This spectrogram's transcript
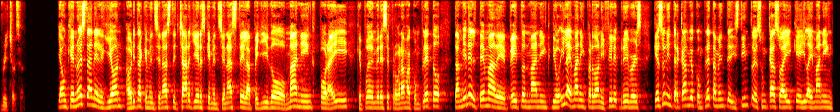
Richardson. Y aunque no está en el guion, ahorita que mencionaste Chargers, que mencionaste el apellido Manning por ahí, que pueden ver ese programa completo, también el tema de Peyton Manning, digo, Eli Manning, perdón, y Philip Rivers, que es un intercambio completamente distinto. Es un caso ahí que Eli Manning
